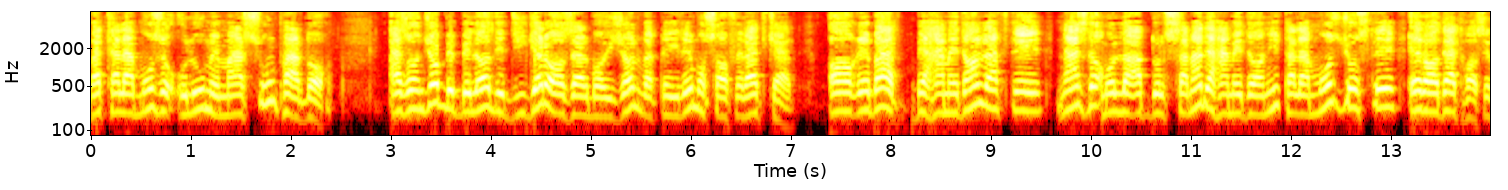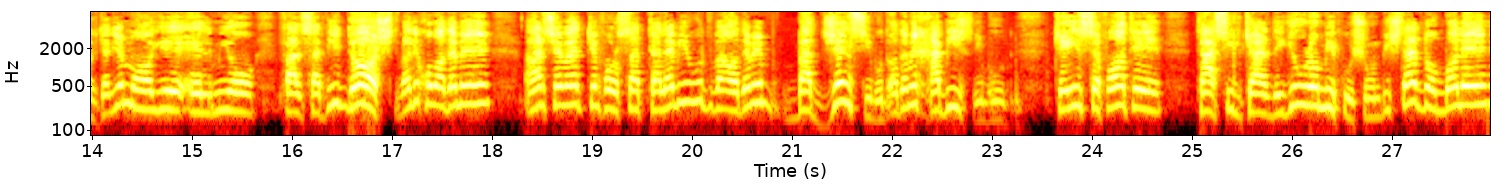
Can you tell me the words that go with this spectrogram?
و تلمز علوم مرسوم پرداخت. از آنجا به بلاد دیگر آذربایجان و غیره مسافرت کرد. عاقبت به همدان رفته نزد ملا عبدالسمد همدانی تلمز جسته ارادت حاصل کرد. یه مایه علمی و فلسفی داشت ولی خب آدم هر شود که فرصت طلبی بود و آدم بدجنسی بود آدم خبیثی بود که این صفات تحصیل کردگی او رو میپوشون بیشتر دنبال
